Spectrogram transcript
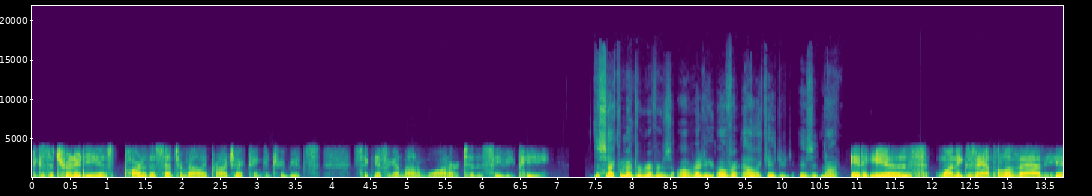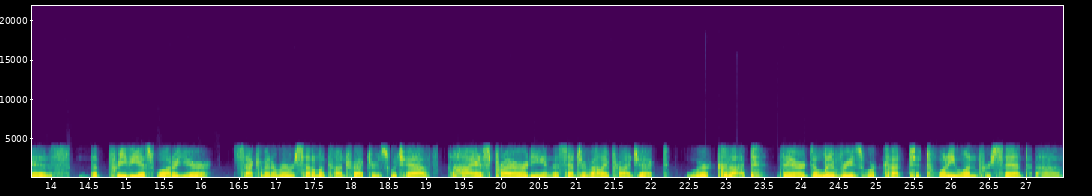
because the Trinity is part of the Central Valley Project and contributes significant amount of water to the CVP. The Sacramento River is already over allocated, is it not? It is. One example of that is the previous water year Sacramento River settlement contractors, which have the highest priority in the Central Valley Project, were cut. Their deliveries were cut to 21% of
